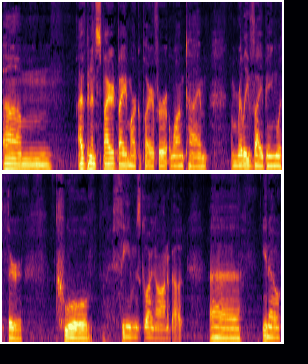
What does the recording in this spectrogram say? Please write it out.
Um, I've been inspired by Markiplier for a long time. I'm really vibing with their cool themes going on about, uh, you know,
